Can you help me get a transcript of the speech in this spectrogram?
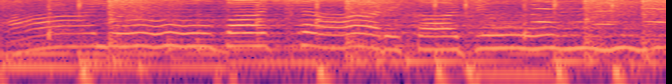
ভালোবাসার কাজল।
